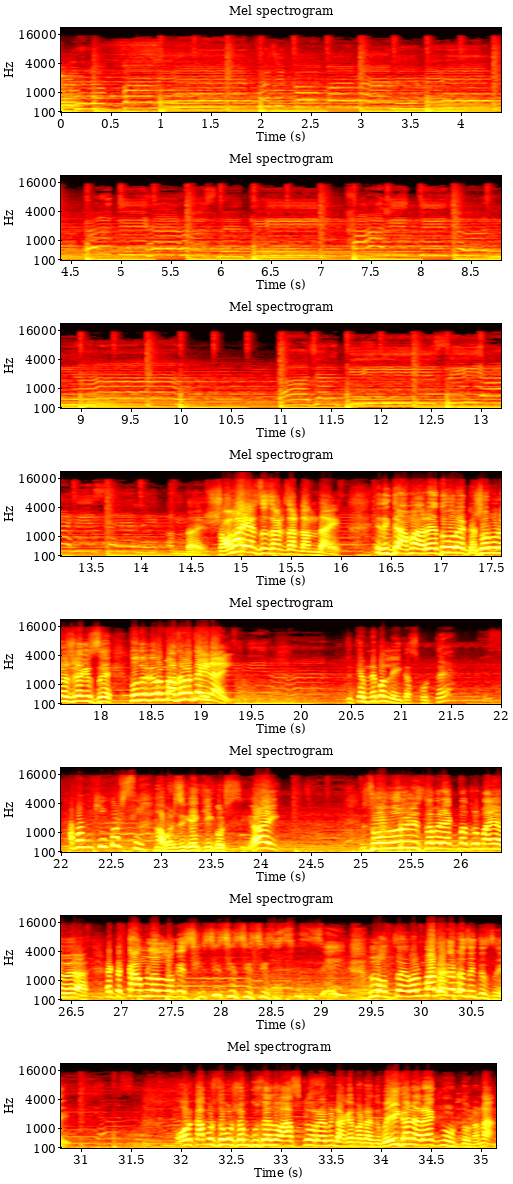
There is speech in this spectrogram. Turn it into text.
ধান্দায় সবাই আছে যার যার ধান্দায় এদিক দিয়ে আমার এত বড় একটা সর্বনাশ হয়ে গেছে তোদের কারও মাথা ব্যথাই নাই। তুই কেমনে পারলি এই কাজ করতে? আবার আমি কি করছি? আবার জিজ্ঞাসা কি করছি? এই জহরুল ইসলামের একমাত্র মায়া হয়ে একটা কামলার লোকে সি সি সি সি সি সি সি লজ্জায় আবার মাথা কাটা যাইতেছে। ওর কাপড় চোপড় সব গুছাই দাও আজকে ওরা আমি ঢাকায় পাঠাই দেবো। এইখানে আর এক মুহূর্ত না না।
